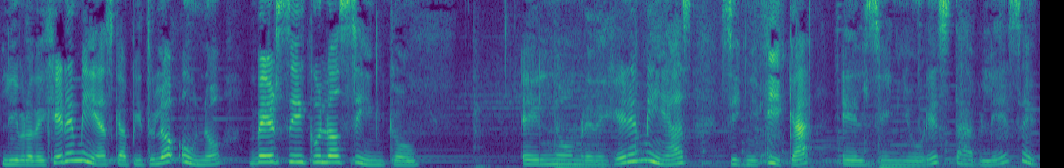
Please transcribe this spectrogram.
Libro de Jeremías capítulo 1, versículo 5. El nombre de Jeremías significa el Señor establece.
